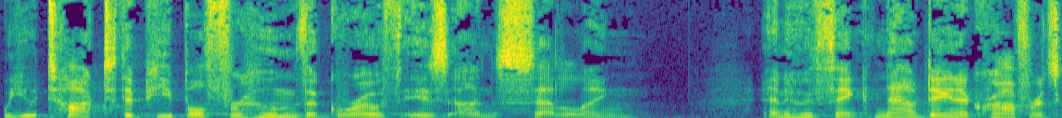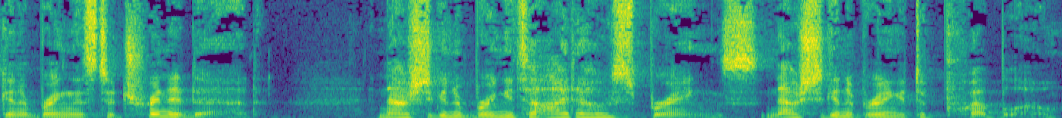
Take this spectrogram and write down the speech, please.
Will you talk to the people for whom the growth is unsettling and who think now Dana Crawford's going to bring this to Trinidad? Now she's going to bring it to Idaho Springs. Now she's going to bring it to Pueblo.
